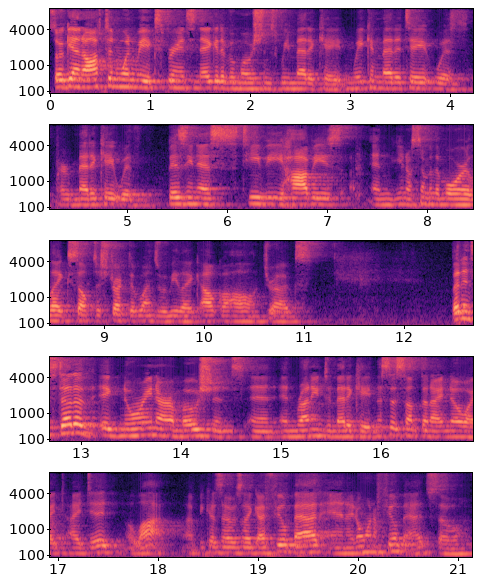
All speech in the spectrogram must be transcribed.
So again, often when we experience negative emotions, we medicate, and we can meditate with or medicate with busyness, TV, hobbies, and you know some of the more like self-destructive ones would be like alcohol and drugs. But instead of ignoring our emotions and, and running to medicate, and this is something I know I, I did a lot uh, because I was like, I feel bad and I don't want to feel bad, so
